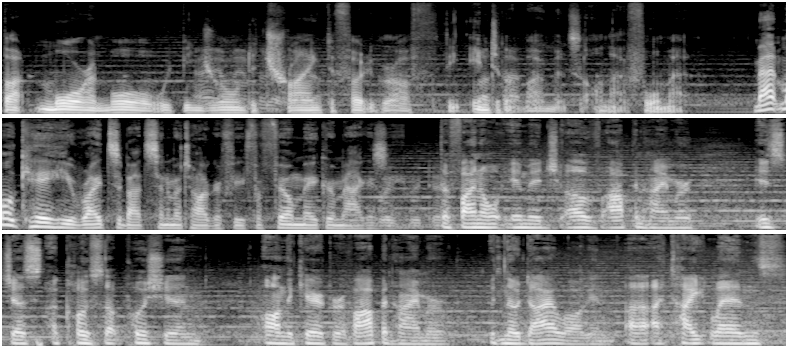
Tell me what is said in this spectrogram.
But more and more, we've been drawn to trying to photograph the intimate moments on that format. Matt Mulcahey writes about cinematography for Filmmaker magazine. The final image of Oppenheimer is just a close up push in on the character of Oppenheimer with no dialogue and uh, a tight lens,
